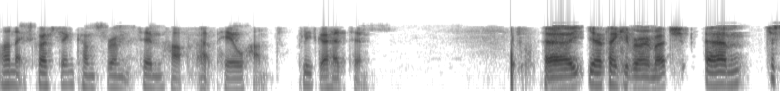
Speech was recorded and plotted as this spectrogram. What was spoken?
Our next question comes from Tim Huff at Peel Hunt. Please go ahead, Tim. Uh, yeah, thank you very much. Um, just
